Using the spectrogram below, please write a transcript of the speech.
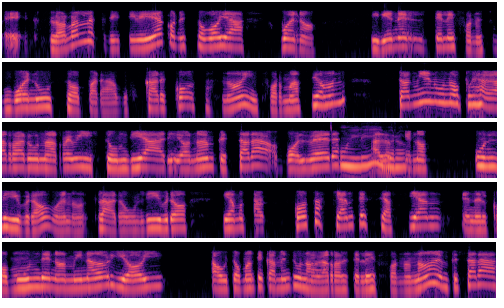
explorar la creatividad, con esto voy a, bueno, si bien el teléfono es un buen uso para buscar cosas, ¿no? Información, también uno puede agarrar una revista, un diario, ¿no? Empezar a volver a lo que nos... Un libro, bueno, claro, un libro, digamos, a cosas que antes se hacían en el común denominador y hoy automáticamente uno agarra el teléfono, ¿no? Empezar a,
